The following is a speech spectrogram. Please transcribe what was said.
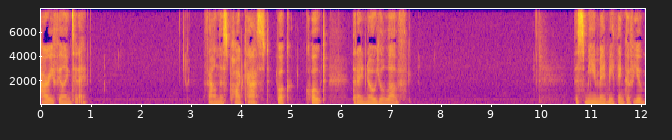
how are you feeling today? found this podcast, book, quote that I know you'll love. This meme made me think of you.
